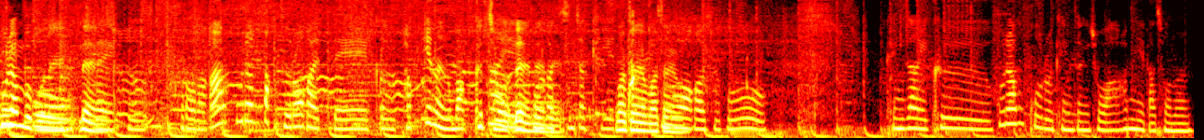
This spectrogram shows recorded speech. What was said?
후렴 부분에, 네. 네, 그 그러다가 후렴 딱 들어갈 때 그 바뀌는 음악 그쵸, 사이에 네네네. 거기가 진짜 귀에 맞아요, 딱 맞아요. 들어와가지고 굉장히 그 후렴구를 굉장히 좋아합니다. 저는.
